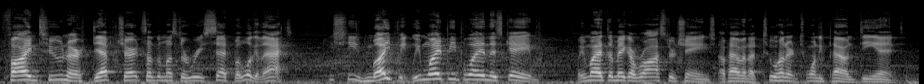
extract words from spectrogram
fine-tune our depth chart. Something must have reset, but look at that. He, might be. We might be playing this game. We might have to make a roster change of having a 220-pound D-end. Oh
